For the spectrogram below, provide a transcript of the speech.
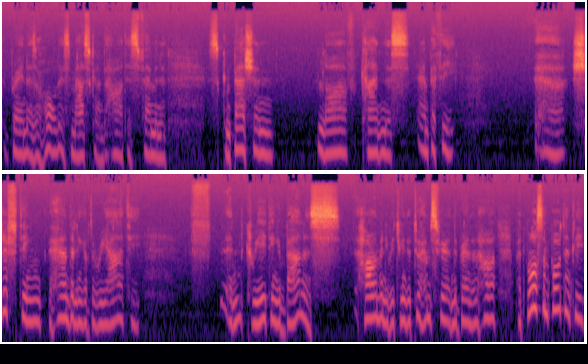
The brain as a whole is masculine, the heart is feminine. It's compassion, love, kindness, empathy, uh, shifting the handling of the reality f- and creating a balance harmony between the two hemispheres and the brain and heart, but most importantly,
